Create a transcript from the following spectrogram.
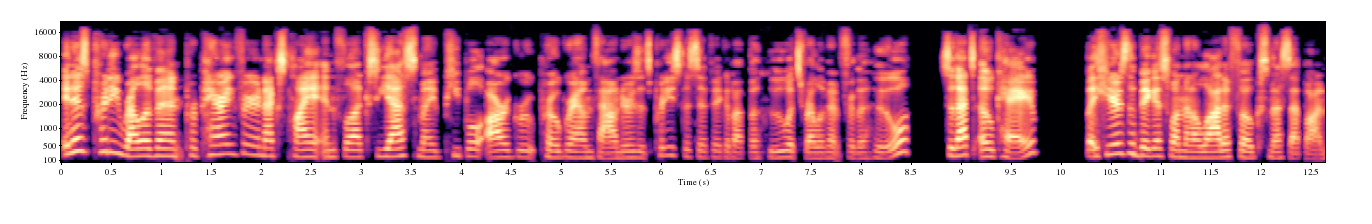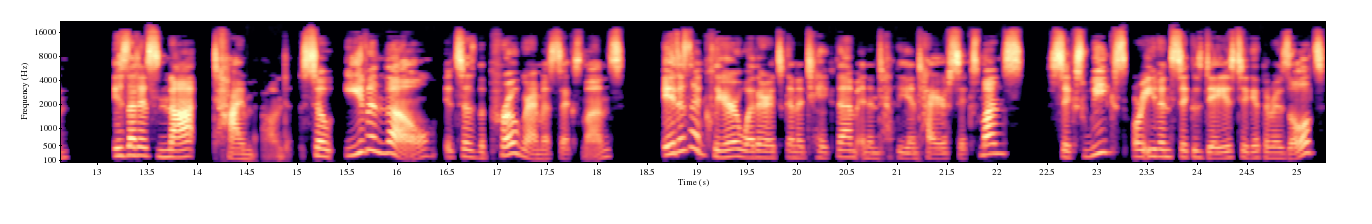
It is pretty relevant. Preparing for your next client influx. Yes, my people are group program founders. It's pretty specific about the who, it's relevant for the who. So that's okay. But here's the biggest one that a lot of folks mess up on is that it's not time bound. So even though it says the program is six months, it isn't clear whether it's going to take them in the entire six months, six weeks, or even six days to get the results,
